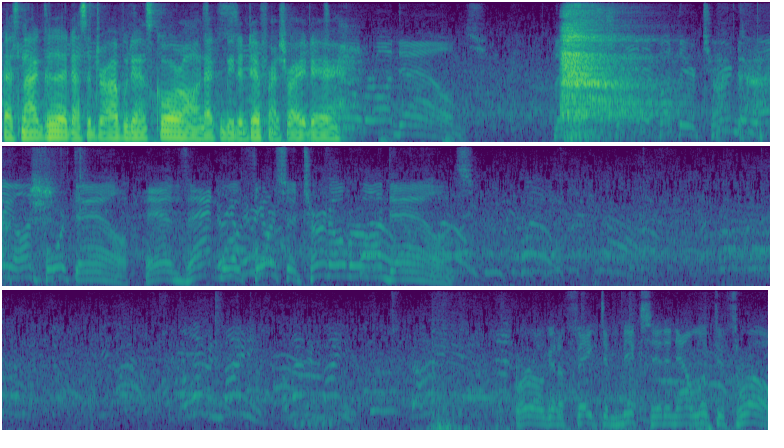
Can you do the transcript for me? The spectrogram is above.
That's not good. That's a drive we didn't score on. That could be the difference right there. Over on downs. They tried it, but they're turned away on fourth down. And that will force a turnover on downs. Burrow going to fake to mix it and now look to throw.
